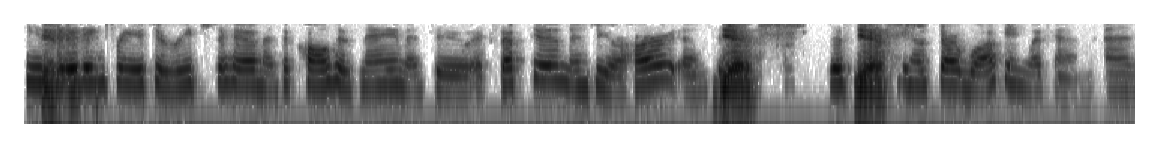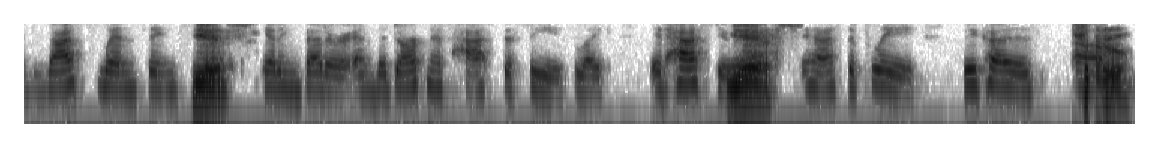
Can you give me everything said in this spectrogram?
He's waiting for you to reach to Him and to call His name and to accept Him into your heart and to Yes. just, Yes. you know, start walking with Him. And that's when things start Yes. getting better and the darkness has to cease. Like it has to. Yes. it has to flee because um,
